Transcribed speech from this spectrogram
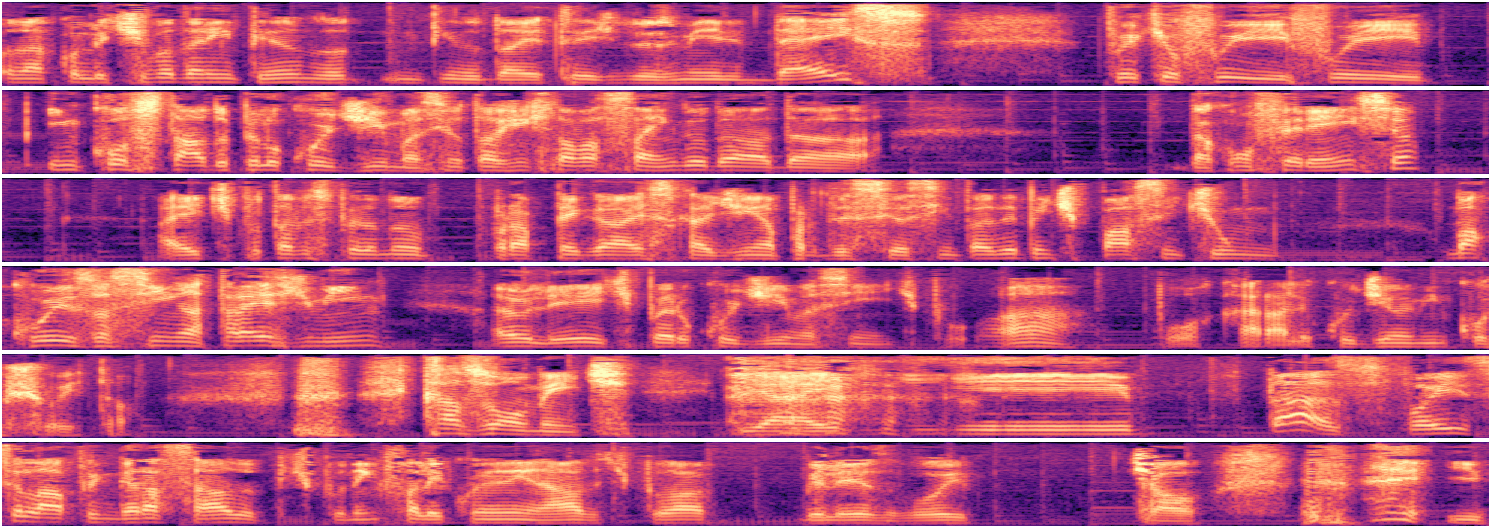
na coletiva da Nintendo, Nintendo da E3 de 2010, foi que eu fui, fui encostado pelo Kojima, assim, a gente tava saindo da, da, da conferência, aí, tipo, tava esperando para pegar a escadinha para descer, assim, tá, de repente passa, senti um, uma coisa, assim, atrás de mim, aí eu olhei, tipo, era o Kojima, assim, tipo, ah, pô, caralho, o Kojima me encoxou e tal. Casualmente. E aí, e, tá, foi, sei lá, foi engraçado, tipo, nem falei com ele nem nada, tipo, ah, beleza, oi, tchau. e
